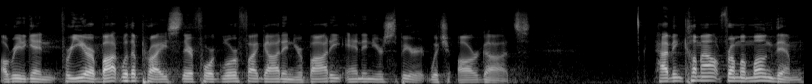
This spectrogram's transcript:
I'll read again. For ye are bought with a price, therefore glorify God in your body and in your spirit, which are God's having come out from among them,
